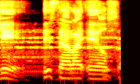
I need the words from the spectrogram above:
Yeah, this sound like L's.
